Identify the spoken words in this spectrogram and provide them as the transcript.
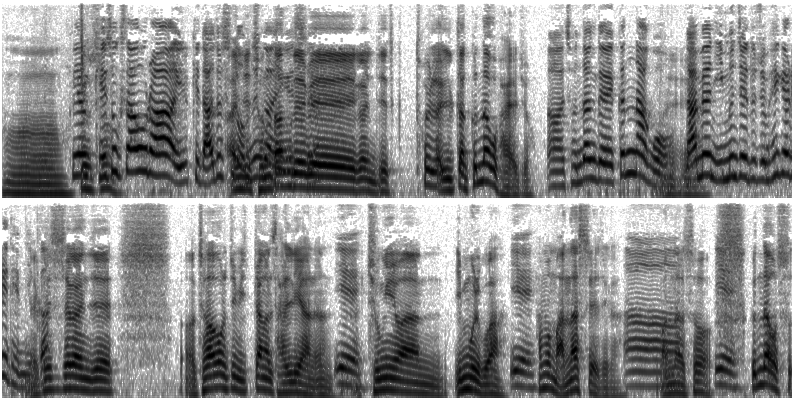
어, 그냥 계속 싸우라 이렇게 놔둘 수는 아니, 없는 거 아니겠어요? 전당대회가 이제 토요일 날 일단 끝나고 봐야죠. 아 전당대회 끝나고 네, 나면 이 문제도 좀 해결이 됩니까? 네, 그래서 제가 이제 어, 저하고는 좀 입장을 달리하는 예. 중요한 인물과 예. 한번 만났어요, 제가. 아, 만나서 예. 끝나고 수,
